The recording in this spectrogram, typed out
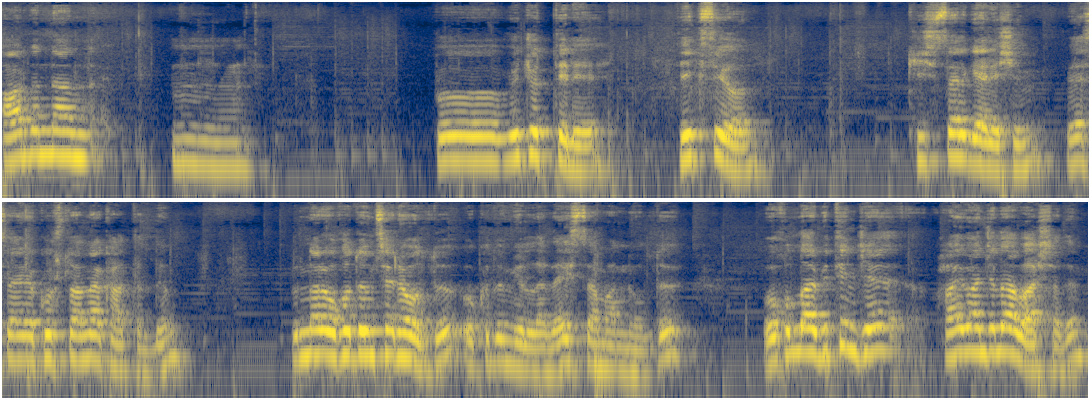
Ardından hmm, bu vücut dili, diksiyon, kişisel gelişim vesaire kurslarına katıldım. Bunları okuduğum sene oldu. Okuduğum yıllarda eş zamanlı oldu. Okullar bitince hayvancılığa başladım.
